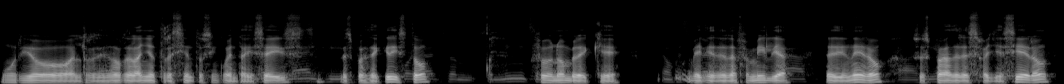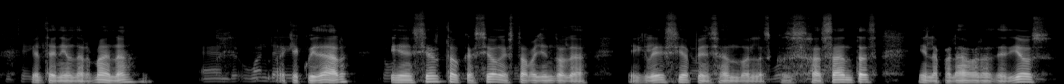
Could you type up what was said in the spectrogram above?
murió alrededor del año 356 después de Cristo. Fue un hombre que venía de una familia de dinero, sus padres fallecieron, él tenía una hermana a que cuidar y en cierta ocasión estaba yendo a la iglesia pensando en las cosas santas y en la palabra de Dios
